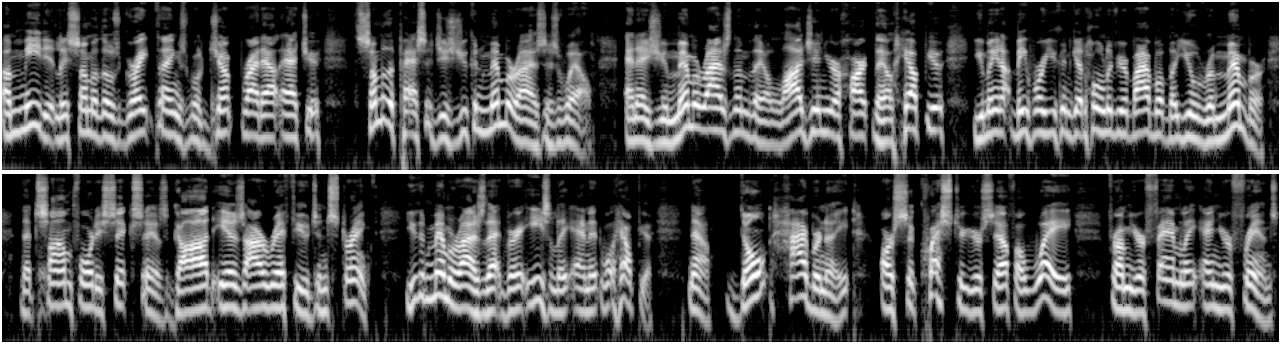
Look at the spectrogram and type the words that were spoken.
immediately some of those great things will jump right out at you. Some of the passages you can memorize as well. And as you memorize them, they'll lodge in your heart, they'll help you. You may not be where you can get hold of your Bible, but you'll remember that Psalm 46 says, God is our refuge and strength. You can memorize that very easily and it will help you. Now, don't hibernate or sequester yourself away from your family and your friends.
